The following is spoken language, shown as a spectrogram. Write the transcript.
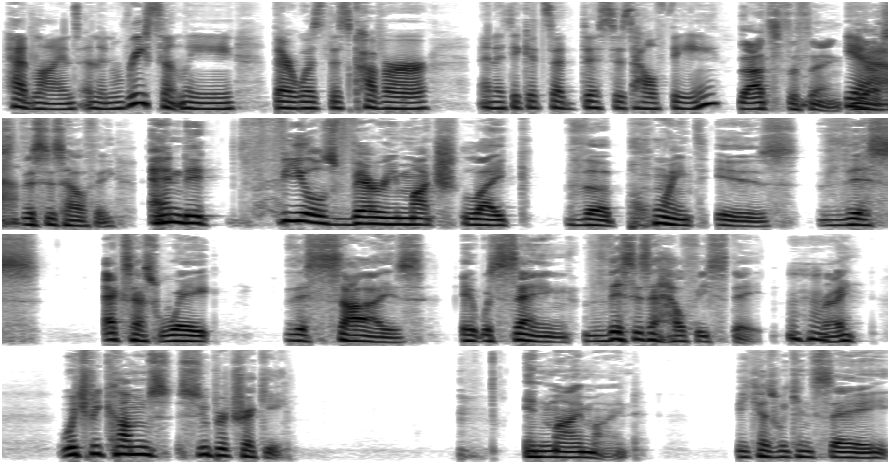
headlines. And then recently there was this cover, and I think it said, This is healthy. That's the thing. Yeah. Yes, this is healthy. And it feels very much like the point is this excess weight, this size, it was saying this is a healthy state, mm-hmm. right? Which becomes super tricky in my mind because we can say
